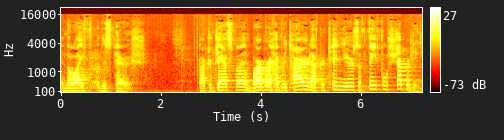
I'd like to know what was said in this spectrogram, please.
in the life of this parish. Dr. Jansma and Barbara have retired after 10 years of faithful shepherding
